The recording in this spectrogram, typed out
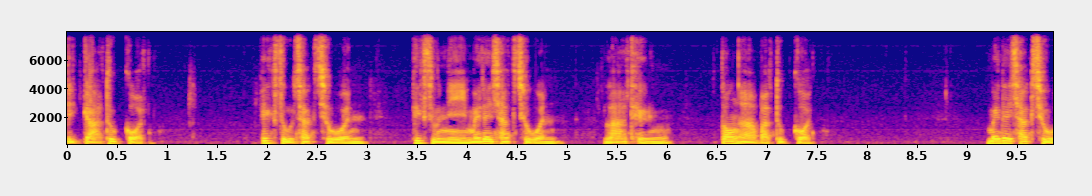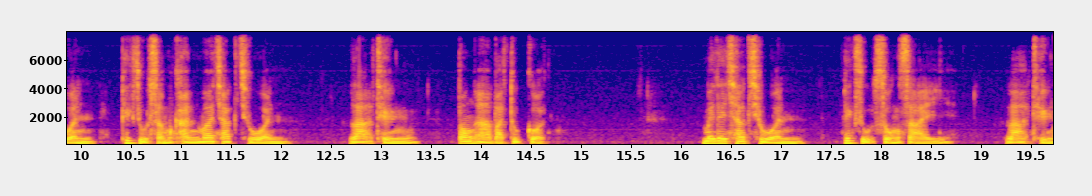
ติกะทุกกฎ ภิกษุชักชวน ภิกษุณีไม่ได้ชักชวน ละถึง ต้องอาบัตทุกกฎ ไม่ได้ชักชวน ภิกษุสำคัญว่าชักชวน ละถึง ต้องอาบัตทุกกฎ ไม่ได้ชักชวน ภิกษุสงสัย ละถึง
